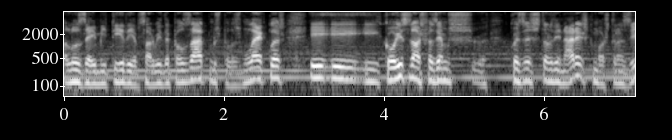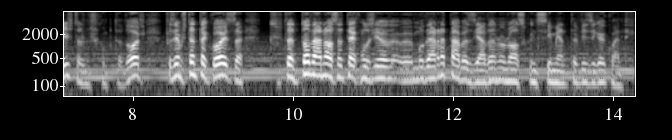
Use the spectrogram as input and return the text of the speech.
A luz é emitida e absorvida pelos átomos, pelas moléculas, e, e, e com isso nós fazemos coisas extraordinárias, como os transistores nos computadores, fazemos tanta coisa. Portanto, toda a nossa tecnologia eh, moderna está baseada no nosso conhecimento da física quântica.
